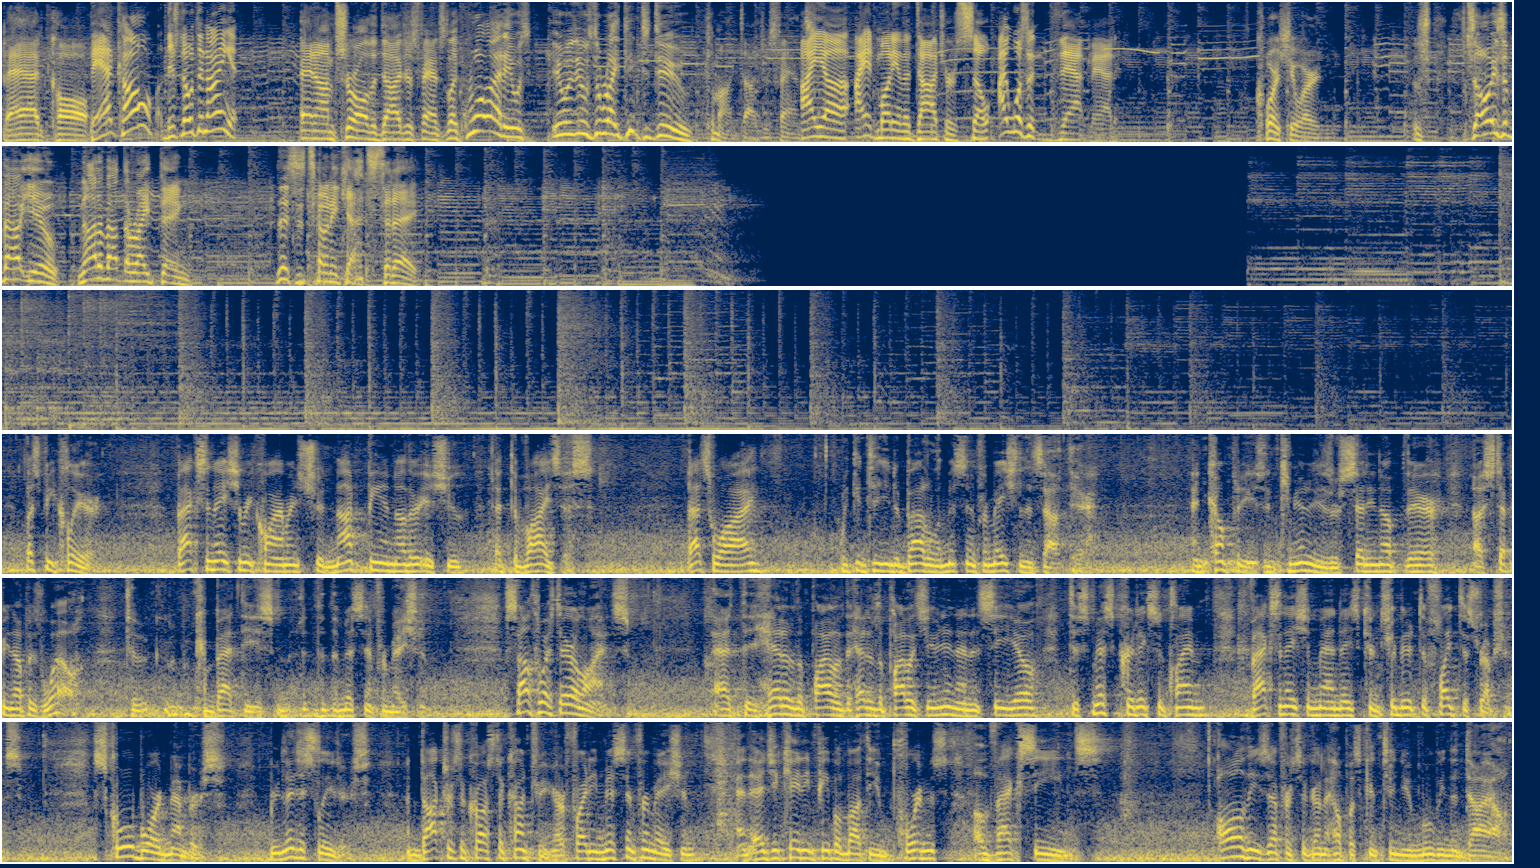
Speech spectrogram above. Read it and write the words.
Bad call. Bad call. There's no denying it. And I'm sure all the Dodgers fans are like, "What? It was it was it was the right thing to do." Come on, Dodgers fans. I uh I had money on the Dodgers, so I wasn't that mad. Of course you weren't. It's always about you, not about the right thing. This is Tony Katz today. Let's be clear. Vaccination requirements should not be another issue that divides us. That's why we continue to battle the misinformation that's out there. And companies and communities are setting up there, uh, stepping up as well to combat these the, the misinformation. Southwest Airlines at the head of the pilot, the head of the pilots union and its CEO dismissed critics who claim vaccination mandates contributed to flight disruptions. School board members, religious leaders, and doctors across the country are fighting misinformation and educating people about the importance of vaccines. All of these efforts are going to help us continue moving the dial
